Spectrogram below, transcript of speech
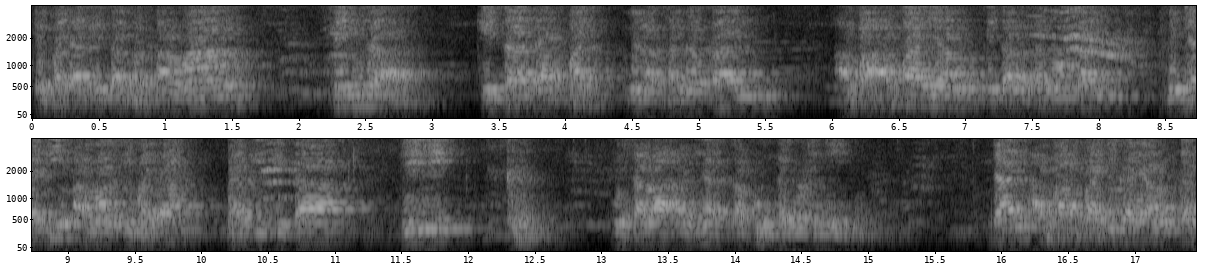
kepada kita bersama sehingga kita dapat melaksanakan apa-apa yang kita laksanakan menjadi amal ibadah bagi kita di Musala Al-Jihad Tengah ini dan apa-apa juga yang akan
